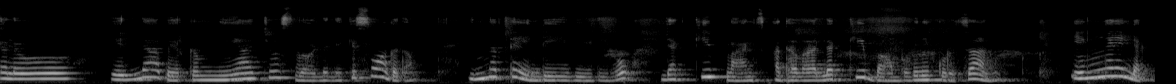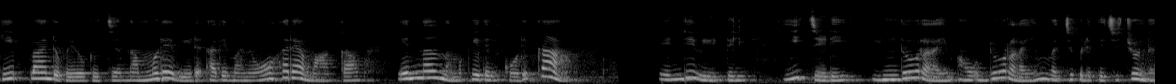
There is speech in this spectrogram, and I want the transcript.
ഹലോ. എല്ലാ പേർക്കും നിയാജോസ് വേൾഡിലേക്ക് സ്വാഗതം. ഇന്നത്തെ എന്റെ ഈ വീഡിയോ ലക്കി പ്ലാന്റ്സ് അഥവാ ലക്കി ബാമ്പുവിനെ കുറിച്ചാണ്. എങ്ങനെ ലക്കി പ്ലാന്റ് ഉപയോഗിച്ച് നമ്മുടെ വീട് അതിമനോഹരമാക്കാം എന്നത് നമുക്ക് ഇതിൽ കൂടി കാണാം. എന്റെ വീട്ടിൽ ഈ ചെടി ഇൻഡോറായും ഔട്ട്ഡോറായും വച്ച് പിടിപ്പിച്ചിട്ടുണ്ട്.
